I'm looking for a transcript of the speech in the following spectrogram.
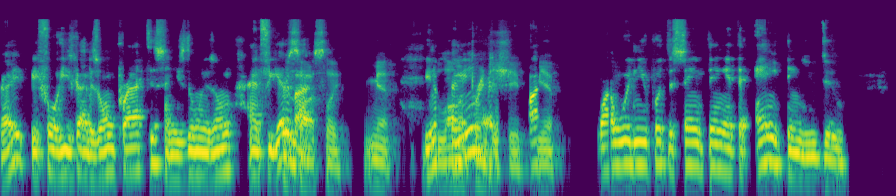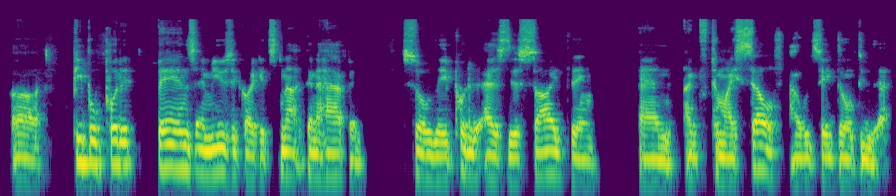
right? Before he's got his own practice and he's doing his own and forget Precisely. about it. Yeah. You know Long I mean? apprenticeship. Why, yeah. Why wouldn't you put the same thing into anything you do? Uh, people put it bands and music like it's not going to happen. So they put it as this side thing. And I, to myself, I would say, don't do that.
